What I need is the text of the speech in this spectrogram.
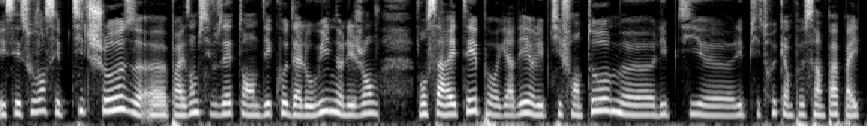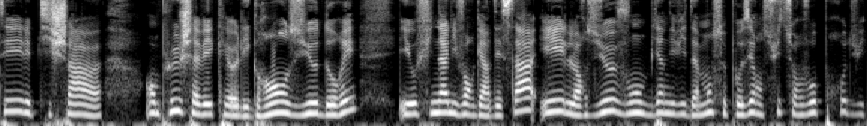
Et c'est souvent ces petites choses, euh, par exemple si vous êtes en déco d'Halloween, les gens vont s'arrêter pour regarder les petits fantômes, les petits les petits trucs un peu sympas pailletés, les petits chats en plus avec euh, les grands yeux dorés. Et au final, ils vont regarder ça et leurs yeux vont bien évidemment se poser ensuite sur vos produits.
